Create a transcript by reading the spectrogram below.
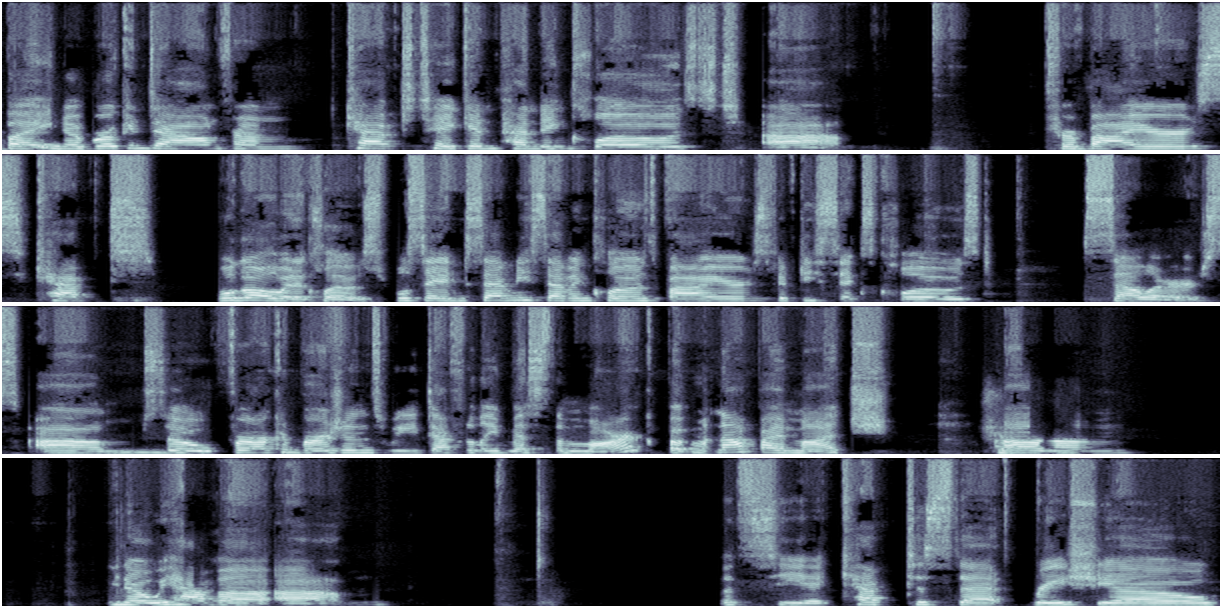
but you know, broken down from kept, taken, pending, closed. Um, for buyers, kept. We'll go all the way to closed. We'll say 77 closed buyers, 56 closed sellers. Um, mm. So for our conversions, we definitely missed the mark, but not by much. Sure. Um, you know, we have a um, let's see, a kept to set ratio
